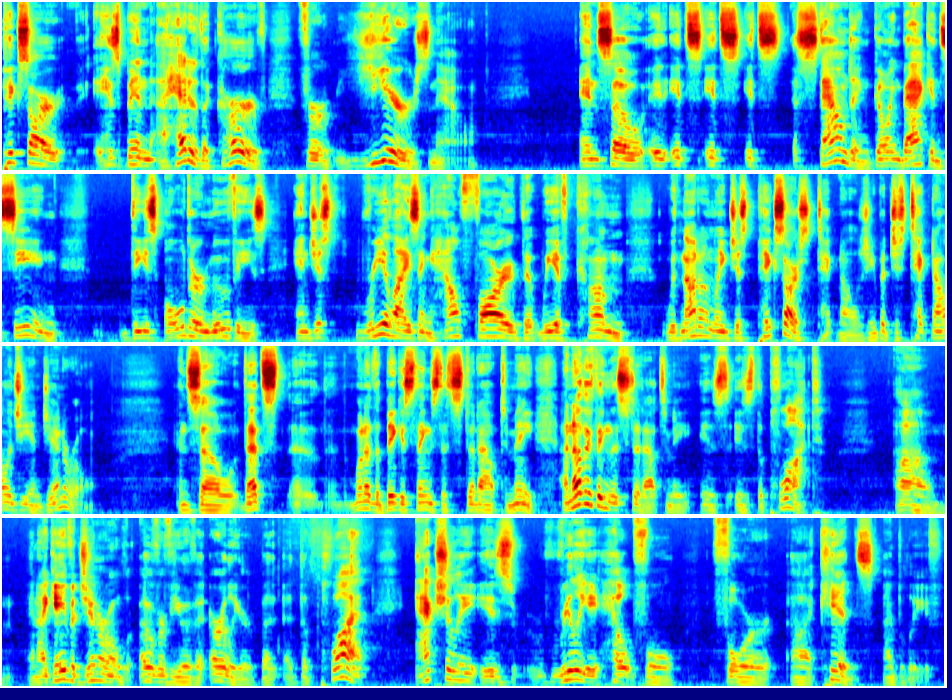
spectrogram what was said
Pixar has been ahead of the curve for years now. And so it, it's it's it's astounding going back and seeing these older movies and just realizing how far that we have come with not only just Pixar's technology but just technology in general. And so that's uh, one of the biggest things that stood out to me. Another thing that stood out to me is is the plot. Um, and I gave a general overview of it earlier, but the plot actually is really helpful for uh, kids, I believe.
